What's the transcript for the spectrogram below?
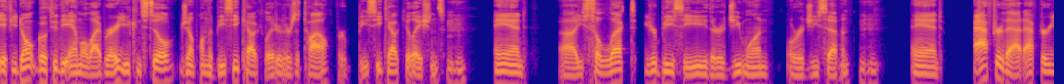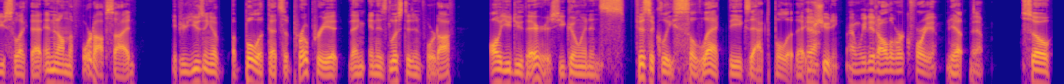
if you don't go through the ammo library, you can still jump on the BC calculator. There's a tile for BC calculations, Mhm. and uh, you select your BC, either a G1 or a G7. Mhm. And after that, after you select that, and then on the 4DOF side, if you're using a, a bullet that's appropriate and, and is listed in 4DOF, all you do there is you go in and s- physically select the exact bullet that Yeah. you're shooting. And we did all the work for you. Yep. Yep. So,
